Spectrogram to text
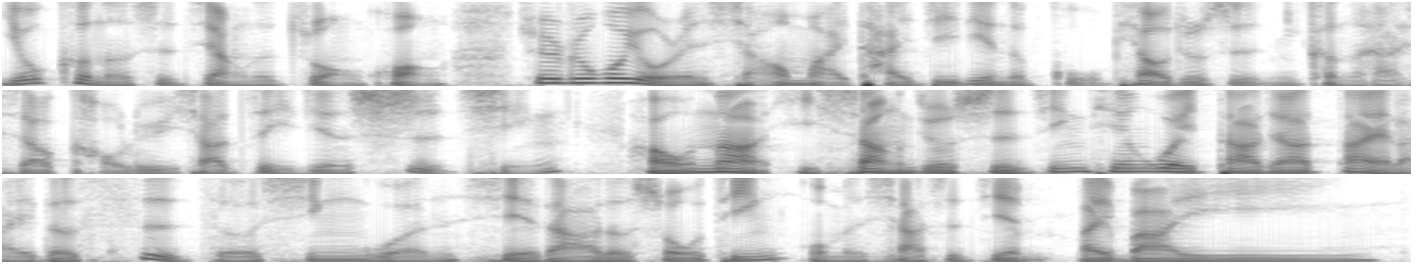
有可能是这样的状况，所以如果有人想要买台积电的股票，就是你可能还是要考虑一下这一件事情。好，那以上就是今天为大家带来的四则新闻，谢谢大家的收听，我们下次见，拜拜。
